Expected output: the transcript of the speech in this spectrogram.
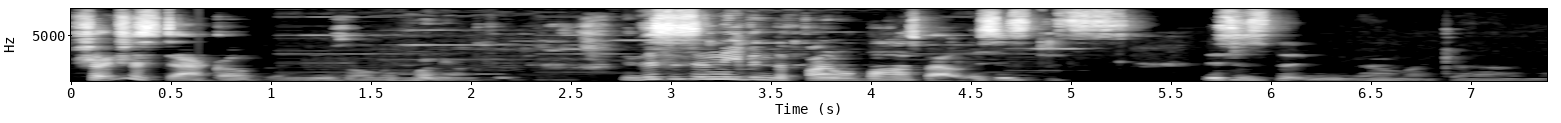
Should I just stack up and use all my money on food? This isn't even the final boss battle. This is this. This is the. Oh my god.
